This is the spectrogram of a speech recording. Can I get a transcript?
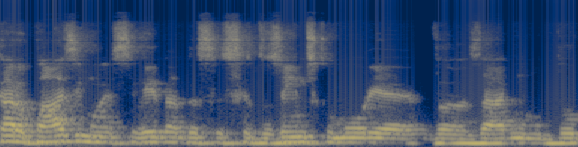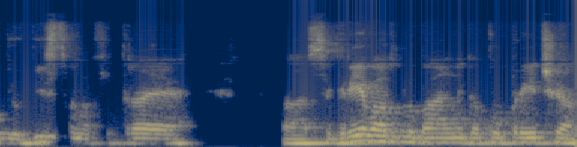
Kar opazimo, je seveda, da se Sredozemsko morje v zadnjem obdobju bistveno hitreje segreva od globalnega povprečja,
